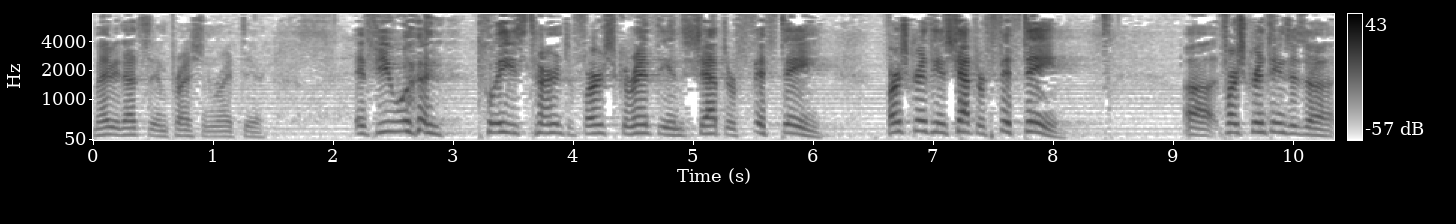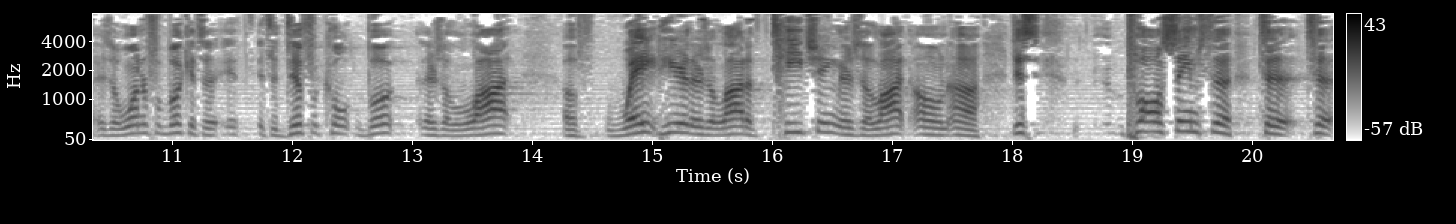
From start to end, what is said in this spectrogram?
Maybe that's the impression right there. If you would please turn to 1 Corinthians chapter 15. 1 Corinthians chapter 15. Uh, 1 Corinthians is a, is a wonderful book. It's a, it, it's a difficult book. There's a lot of weight here. There's a lot of teaching. There's a lot on uh, just Paul seems to, to, to,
